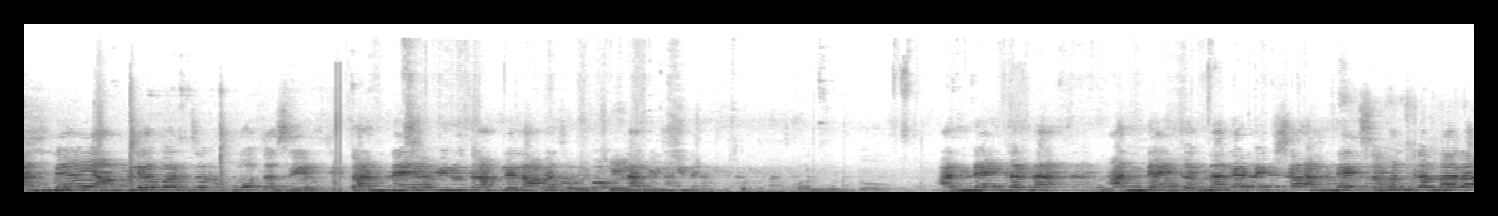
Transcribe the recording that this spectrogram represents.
अन्याय आपल्यावर जर होत असेल तर अन्यायाविरुद्ध आपल्याला आवाज उठवावा लागेल की नाही? अन्याय करणार अन्याय करणाऱ्यापेक्षा अन्याय सहन करणारा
